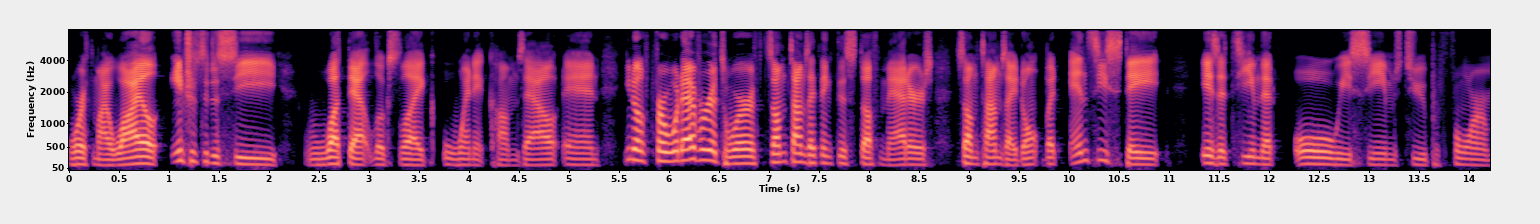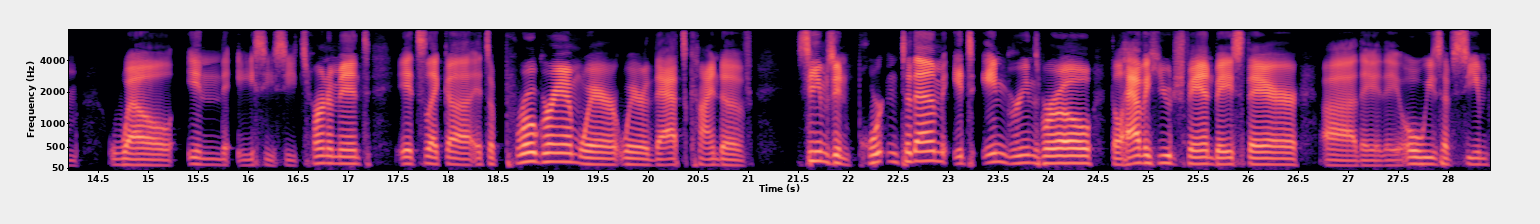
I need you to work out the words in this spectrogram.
worth my while. Interested to see what that looks like when it comes out. And, you know, for whatever it's worth, sometimes I think this stuff matters, sometimes I don't. But NC State is a team that always seems to perform well in the ACC tournament. It's like a it's a program where where that's kind of seems important to them. It's in Greensboro. They'll have a huge fan base there. Uh, they they always have seemed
